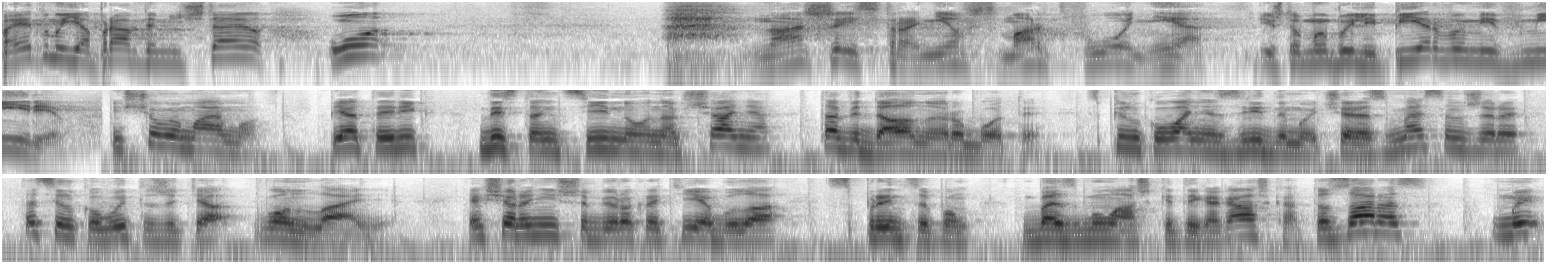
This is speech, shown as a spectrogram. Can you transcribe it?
Поэтому я правда мечтаю о нашей стране в смартфоне. И чтобы мы были первыми в мире. І що ми маємо? П'ятий рік дистанційного навчання та віддаленої роботи, спілкування з рідними через месенджери та цілковите життя в онлайні. Якщо раніше бюрократія була з принципом без бумажки ти какашка, то зараз ми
